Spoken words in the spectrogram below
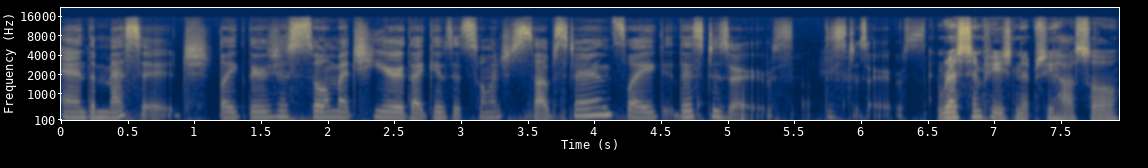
and the message. Like there's just so much here that gives it so much substance. Like this deserves. This deserves. rest in peace Nipsey Hussle.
